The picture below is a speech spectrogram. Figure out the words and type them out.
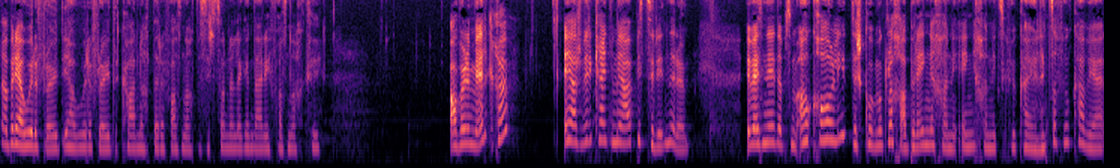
Aber ich habe Freude. Ich habe Freude gehabt nach dieser Fasnacht. Das war so eine legendäre Fasnacht. Aber ich merke, ich habe Schwierigkeiten, mich an etwas zu erinnern. Ich weiß nicht, ob es am Alkohol liegt, das ist gut möglich, aber eigentlich habe ich, eigentlich habe ich das Gefühl, ich habe nicht so viel gehabt, weil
